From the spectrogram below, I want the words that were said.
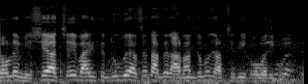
জলে ভেসে আছে, বাড়িতে ডুবে আছে, তাদের আনার জন্য যাচ্ছে রিকভারি করতে।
